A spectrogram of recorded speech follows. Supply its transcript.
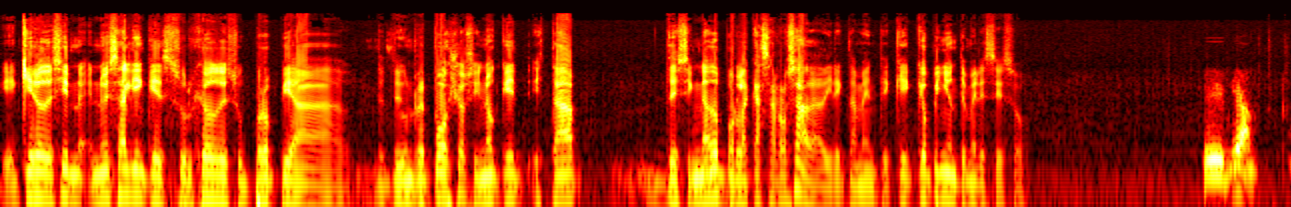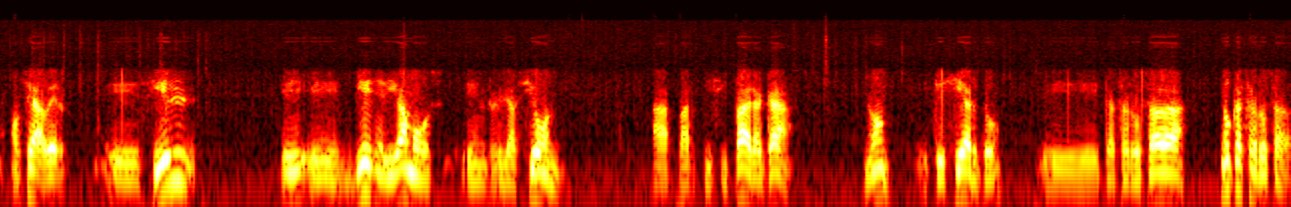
Eh, quiero decir, no es alguien que surgió de su propia, de, un repollo, sino que está designado por la Casa Rosada directamente. ¿Qué, opinión te merece eso? Eh, mira, o sea, a ver, eh, si él eh, viene, digamos, en relación a participar acá, ¿no? Que es cierto, Casa Rosada, no Casa Rosada,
